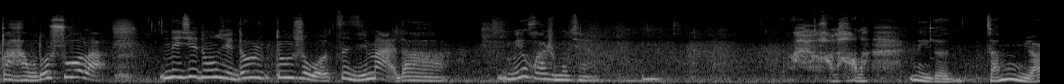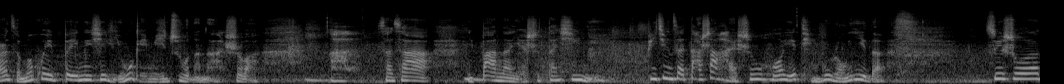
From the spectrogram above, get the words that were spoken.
爸，我都说了，那些东西都都是我自己买的，没有花什么钱。哎呀，好了好了，那个咱们女儿怎么会被那些礼物给迷住了呢？是吧？啊，三三啊，你爸呢也是担心你，毕竟在大上海生活也挺不容易的。虽说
